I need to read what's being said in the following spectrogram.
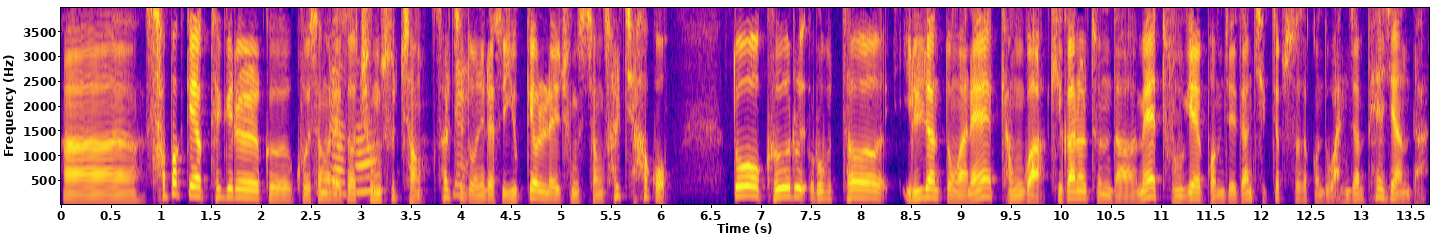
아, 사법개혁 특위를 그 구성을 해서 중수청 설치 네. 논의를 해서 6개월 내에 중수청 설치하고 또 그로부터 1년 동안의 경과 기간을 둔 다음에 두 개 범죄에 대한 직접 수사권도 완전 폐지한다.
